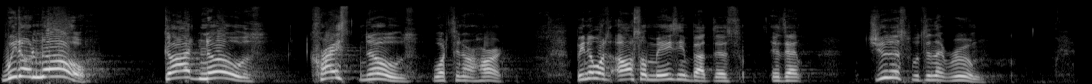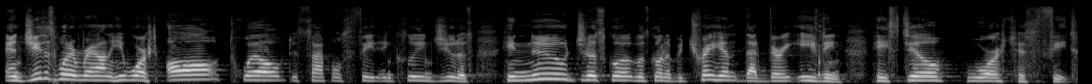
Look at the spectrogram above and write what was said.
we don't know. God knows, Christ knows what's in our heart. But you know what's also amazing about this is that Judas was in that room. And Jesus went around and he washed all 12 disciples' feet, including Judas. He knew Judas was going to betray him that very evening. He still washed his feet.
